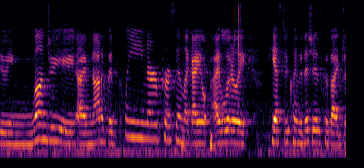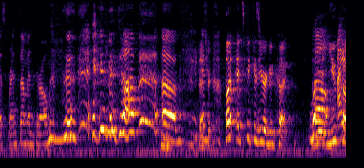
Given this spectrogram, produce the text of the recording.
doing laundry. I'm not a good cleaner person. Like I I literally. He has to clean the dishes because I just rinse them and throw them in the in the top. Um, That's and- true. But it's because you're a good cook. Well, you, you I cook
